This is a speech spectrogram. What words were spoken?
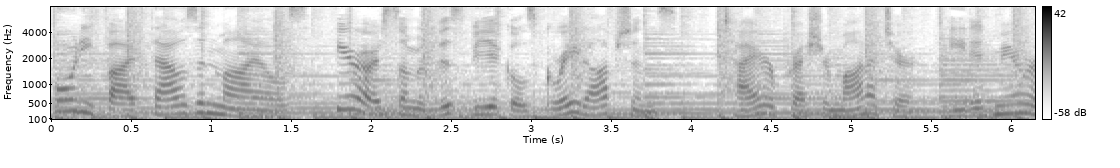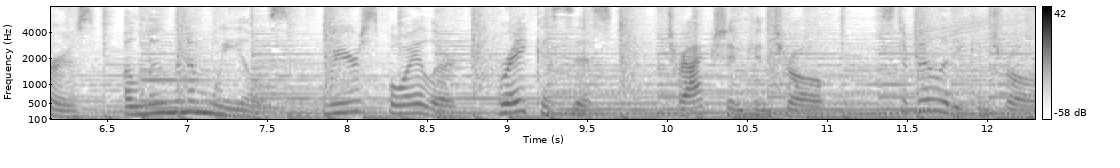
45,000 miles. Here are some of this vehicle's great options. Tire pressure monitor, heated mirrors, aluminum wheels, rear spoiler, brake assist, traction control, stability control,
